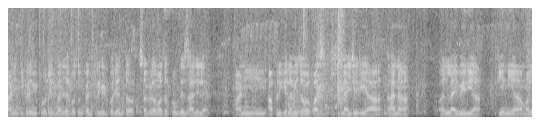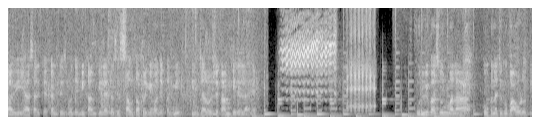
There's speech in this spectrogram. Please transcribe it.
आणि तिकडे मी प्रोजेक्ट मॅनेजरपासून कंट्री हेडपर्यंत सगळं माझं प्रोग्रेस झालेलं आहे. आणि आफ्रिकेला मी जवळपास Nigeria Ghana Liberia Kenya Malawi ह्यासारख्या कंट्रीजमध्ये मी काम केलं आहे तसेच साऊथ आफ्रिकेमध्ये पण मी तीन चार वर्ष काम केलेलं आहे. पूर्वीपासून मला कोकणाची खूप आवड होती.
